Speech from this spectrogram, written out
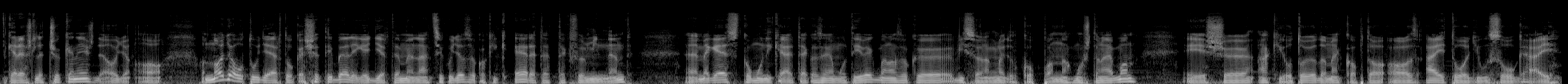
keresletcsökkenés, de hogy a, a, a nagy autógyártók esetében elég egyértelműen látszik, hogy azok, akik erre tettek föl mindent, meg ezt kommunikálták az elmúlt években, azok viszonylag nagyot koppannak mostanában, és Akio Toyoda megkapta az I told you so guy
